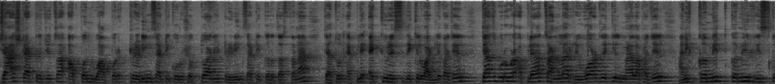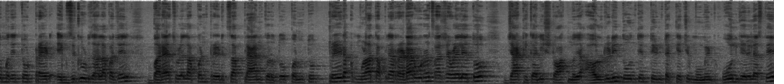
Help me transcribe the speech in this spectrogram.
ज्या स्ट्रॅटर्जीचा आपण वापर ट्रेडिंगसाठी करू शकतो आणि ट्रेडिंगसाठी करत असताना त्यातून आपली ॲक्युरेसी देखील वाढली पाहिजे. त्याचबरोबर आपल्याला चांगला रिवॉर्ड देखील मिळाला पाहिजे आणि कमीत कमी रिस्कमध्ये तो ट्रेड एक्झिक्यूट झाला पाहिजे. बऱ्याच वेळेला आपण ट्रेडचा प्लॅन करतो परंतु ट्रेड मुळात आपल्या रडारवरच अशा वेळेला येतो ज्या ठिकाणी स्टॉकमध्ये ऑलरेडी दोन ते तीन टक्क्याची मुवमेंट होऊन गेलेली असते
